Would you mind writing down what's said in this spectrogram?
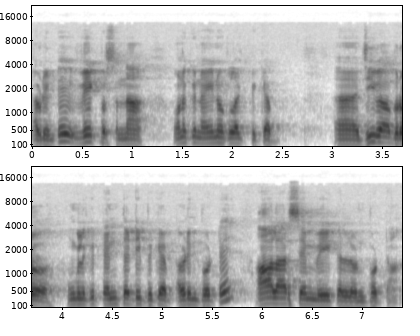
அப்படின்ட்டு விவேக் பிரசன்னா உனக்கு nine o'clock pickup Jeeva bro உங்களுக்கு டென் தேர்ட்டி பிக்கப் அப்படின்னு போட்டு ஆல் ஆர் சேம் வெஹிக்கல் அப்படின்னு போட்டான்.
